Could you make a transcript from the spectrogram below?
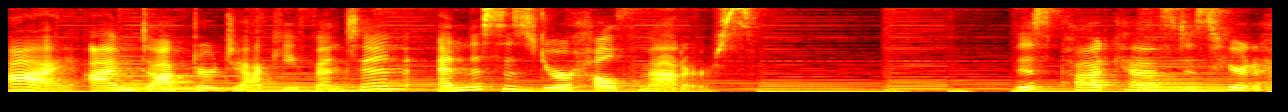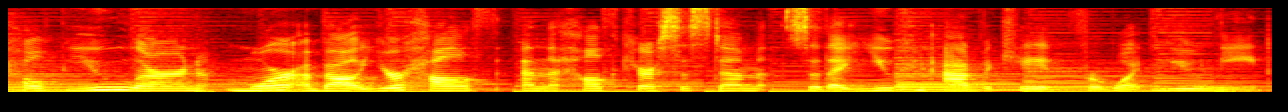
Hi, I'm Dr. Jackie Fenton, and this is Your Health Matters. This podcast is here to help you learn more about your health and the healthcare system so that you can advocate for what you need.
